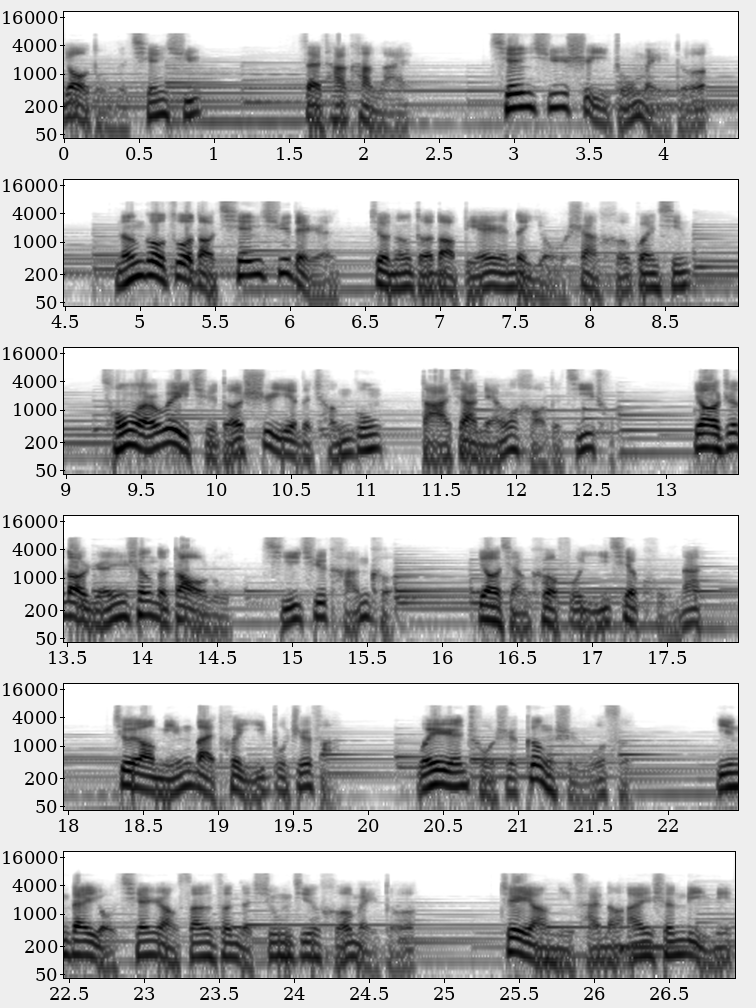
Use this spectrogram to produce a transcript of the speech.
要懂得谦虚，在他看来，谦虚是一种美德。能够做到谦虚的人，就能得到别人的友善和关心，从而为取得事业的成功打下良好的基础。要知道人生的道路崎岖坎坷，要想克服一切苦难，就要明白退一步之法。为人处事更是如此，应该有谦让三分的胸襟和美德，这样你才能安身立命。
